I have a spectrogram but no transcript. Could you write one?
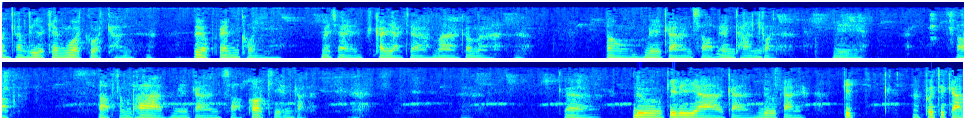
ค่อนข้างที่จะเข้มงวดกวดขัน เลือกเฟ้นคน ไม่ใช่ใครอยากจะมาก็มา ต้องมีการสอบเอนทานก่อน มีสอบสอบสัมภาษณ์ มีการสอบข้อเขียนก่อนก็ดูกิริยาการดูการกิจพฤติกรรม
